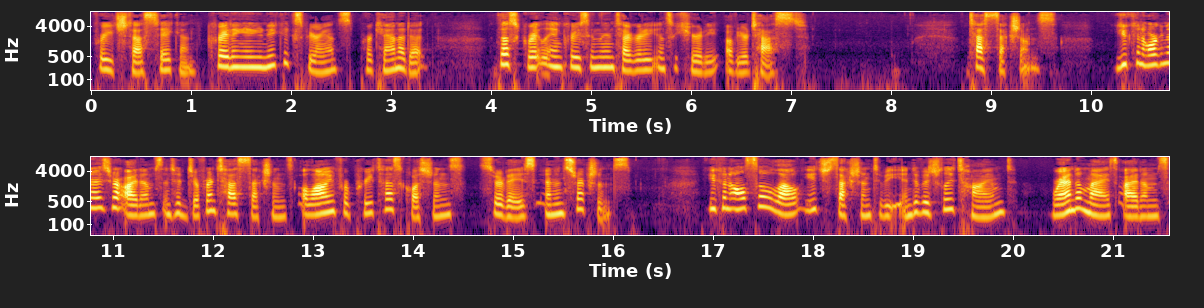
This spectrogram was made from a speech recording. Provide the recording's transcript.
for each test taken, creating a unique experience per candidate, thus greatly increasing the integrity and security of your test. Test sections. You can organize your items into different test sections, allowing for pre-test questions, surveys, and instructions. You can also allow each section to be individually timed, randomize items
